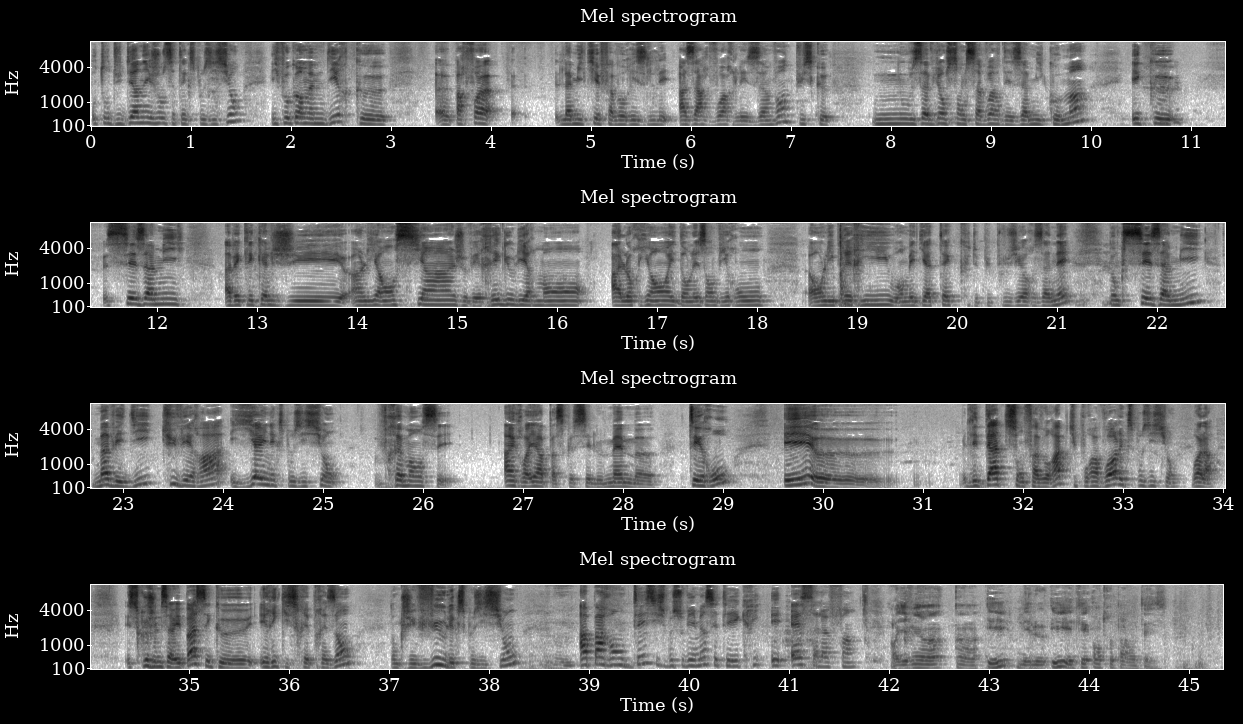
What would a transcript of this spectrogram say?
autour du dernier jour de cette exposition. Il faut quand même dire que euh, parfois l'amitié favorise les hasards, voire les invente, puisque nous avions sans le savoir des amis communs et que ces amis avec lesquels j'ai un lien ancien, je vais régulièrement à Lorient et dans les environs en librairie ou en médiathèque depuis plusieurs années. Donc ces amis m'avaient dit, tu verras, il y a une exposition, vraiment c'est incroyable parce que c'est le même euh, terreau et euh, les dates sont favorables, tu pourras voir l'exposition. Voilà. Et ce que je ne savais pas, c'est que Eric, qui serait présent, Donc j'ai vu l'exposition. Apparenté, si je me souviens bien, c'était écrit ES à la fin. Alors il y avait un, un et, mais le et était entre parenthèses.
